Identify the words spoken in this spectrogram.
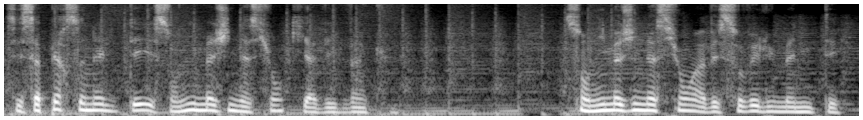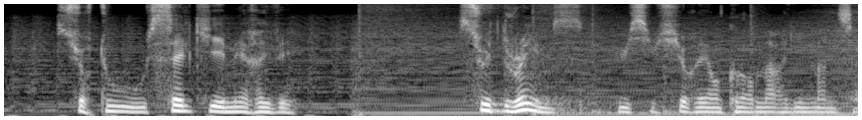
c'est sa personnalité et son imagination qui avaient vaincu. Son imagination avait sauvé l'humanité, surtout celle qui aimait rêver. Sweet Dreams, lui susurrait encore Marilyn Manson.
